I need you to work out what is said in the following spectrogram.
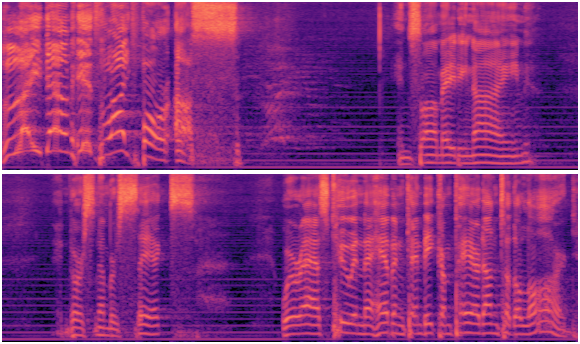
lay down his life for us. In Psalm 89, in verse number six, we're asked who in the heaven can be compared unto the Lord?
